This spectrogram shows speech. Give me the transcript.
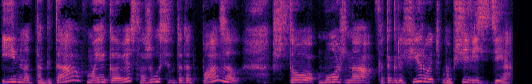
И именно тогда в моей голове сложился вот этот пазл, что можно фотографировать вообще везде,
